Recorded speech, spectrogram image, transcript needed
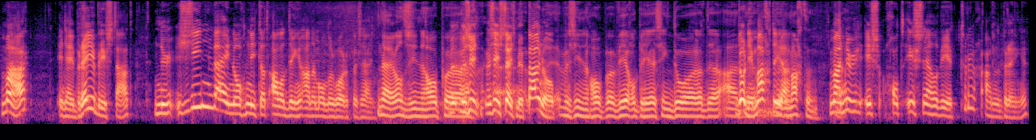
Maar in de Hebreeënbrief staat, nu zien wij nog niet dat alle dingen aan hem onderworpen zijn. Nee, want we zien een hoop... We, eh, we, zien, we zien steeds meer puinhoop. we zien een hoop eh, wereldbeheersing door de... ah, Door die machten, door ja. die machten. Maar Ja. nu is God Israël weer terug aan het brengen.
